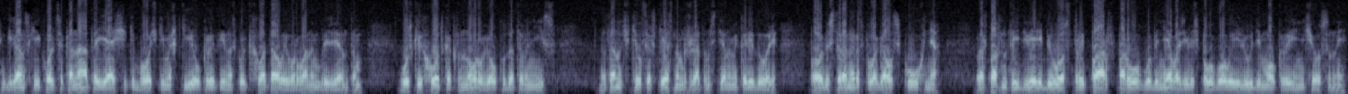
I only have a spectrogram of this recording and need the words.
Гигантские кольца каната, ящики, бочки, мешки, укрытые, насколько хватало, его рваным брезентом. Узкий ход, как в нору, вел куда-то вниз. Натан очутился в тесном, сжатом стенами коридоре. По обе стороны располагалась кухня. В распахнутые двери бил острый пар. В пару в глубине возились полуголые люди, мокрые и нечесанные.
